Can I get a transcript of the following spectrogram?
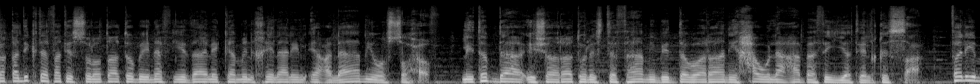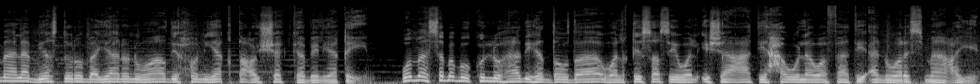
فقد اكتفت السلطات بنفي ذلك من خلال الإعلام والصحف لتبدأ إشارات الاستفهام بالدوران حول عبثية القصة. فلما لم يصدر بيان واضح يقطع الشك باليقين. وما سبب كل هذه الضوضاء والقصص والإشاعات حول وفاة أنور إسماعيل؟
